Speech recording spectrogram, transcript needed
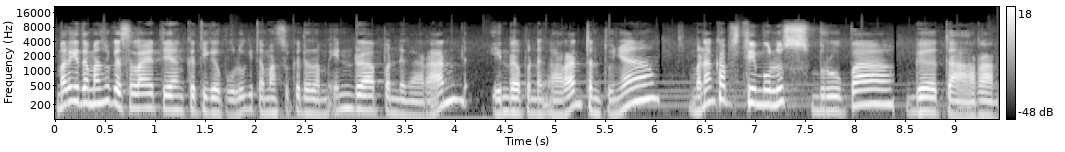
Mari kita masuk ke slide yang ke-30, kita masuk ke dalam indera pendengaran. Indera pendengaran tentunya menangkap stimulus berupa getaran.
